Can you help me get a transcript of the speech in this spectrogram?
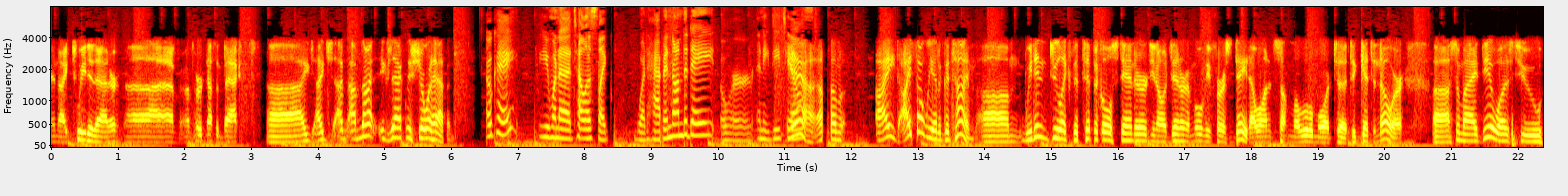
and I tweeted at her. Uh, I've, I've heard nothing back. Uh, I, I I'm not exactly sure what happened. Okay. You want to tell us like what happened on the date or any details? Yeah, um, I I thought we had a good time. Um, we didn't do like the typical standard, you know, dinner and a movie first date. I wanted something a little more to to get to know her. Uh, so my idea was to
